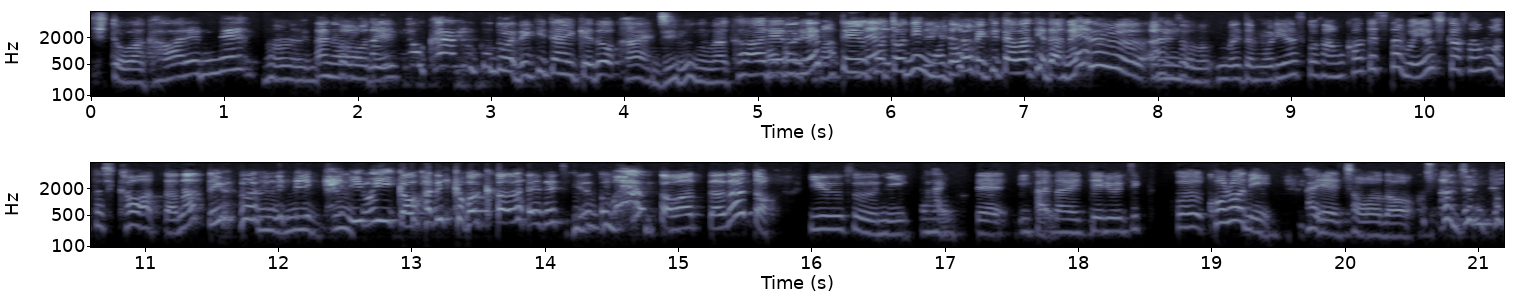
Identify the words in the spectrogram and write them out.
人は変われるね。うん、あのそうで人を変えることはできないけど、はい。自分は変われるねっていうことに戻ってきたわけだね。うん、あれそう、また森保子さんも変わったし、多分吉川さんも私変わったなっていうふうに、うんうんうん。いいか悪いかわからないですけど、変わったなというふうに思っていただいている時、頃に、はい。えーちょうど30分。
